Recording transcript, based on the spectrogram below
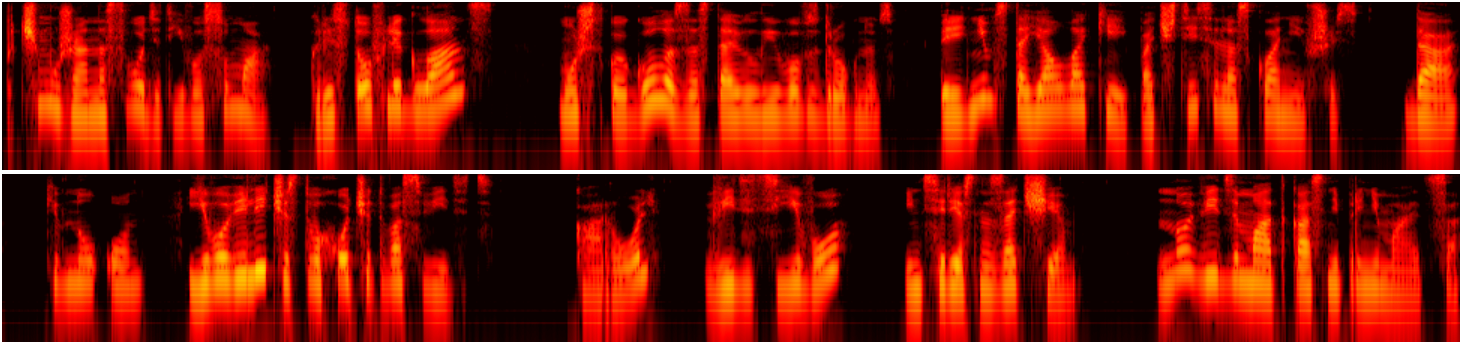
Почему же она сводит его с ума? Кристоф Легланс? Мужской голос заставил его вздрогнуть. Перед ним стоял лакей, почтительно склонившись. «Да», — кивнул он, — «его величество хочет вас видеть». «Король? Видеть его?» Интересно, зачем? Но, видимо, отказ не принимается,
